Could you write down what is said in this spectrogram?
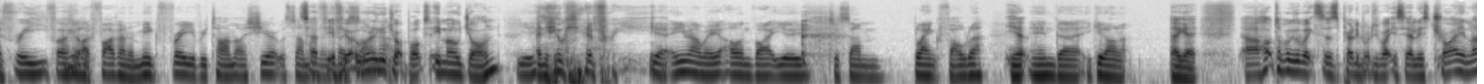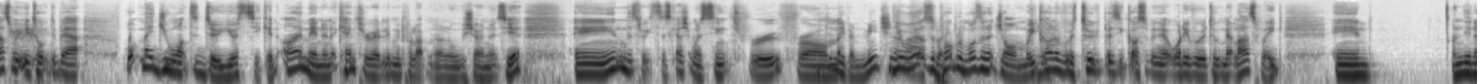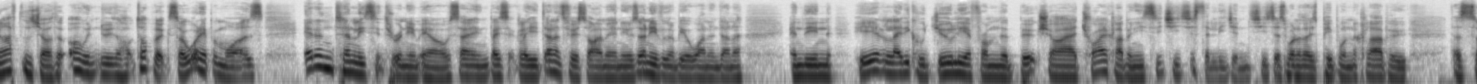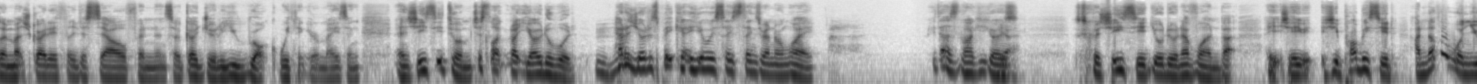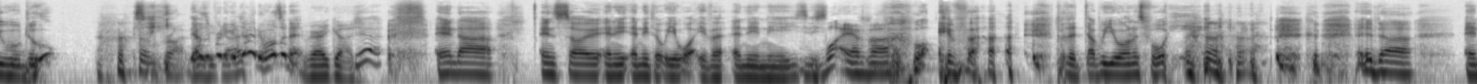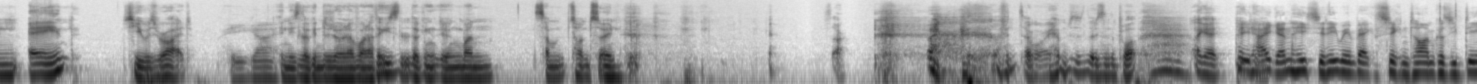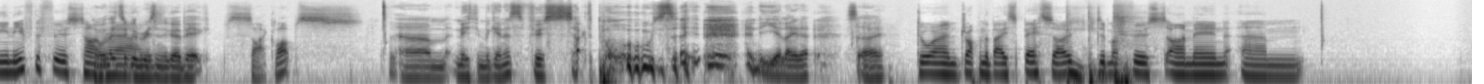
A free I five like 500 meg free every time I share it with someone. So if, if you're sign already up. Dropbox, email John, Yes. and he'll get a free. yeah, email me. I'll invite you to some blank folder, Yep. and uh, you get on it. Okay. Uh, hot topic of the week is proudly brought to you by SLS Tri. And last week we talked about what made you want to do your second Ironman, and it came through. Let me pull up my little show notes here. And this week's discussion was sent through I from. didn't even mention it. Yeah, well, that was the problem, wasn't it, John? We kind of was too busy gossiping about whatever we were talking about last week, and and then after the show, I thought, oh, we didn't do the hot topic. So what happened was, Adam Tinley sent through an email saying basically he'd done his first Ironman, he was only ever going to be a one and doneer, and then he had a lady called Julia from the Berkshire Tri Club, and he said she's just a legend. She's just one of those people in the club who does so much great athlete herself, and, and so go Julia, you rock. We think you're amazing. And she said to him, just like like Yoda would. Mm-hmm. How does Yoda speak? He always says things around the wrong way. He does like he goes. Yeah. Because she said you'll do another one, but she she probably said another one you will do. See, Right, that was a pretty go. good Yoda, wasn't it? Very good. Yeah, and uh, and so and he, and he thought yeah whatever, and then he he's, Whatever. whatever, put the W on his forehead, and uh, and and she was right, There you go. and he's looking to do another one. I think he's looking doing one sometime soon. Sorry. Don't worry, I'm just losing the plot. Okay, Pete yeah. Hagen, he said he went back the second time because he DNF the first time. Oh, that's a good reason to go back. Cyclops. Um, Matthew McGuinness first sucked balls, and a year later. So Doran dropping the bass basso. Did my first Ironman. Um,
